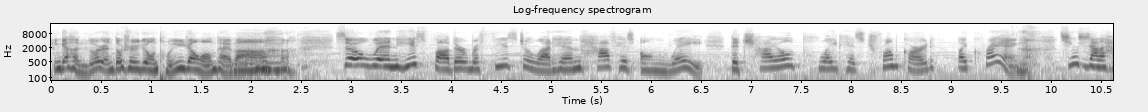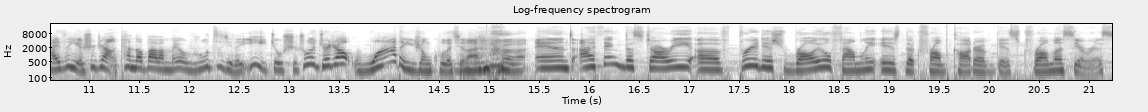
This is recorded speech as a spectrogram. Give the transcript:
应该很多人都是用同一张王牌吧？啊。So when his father refused to let him have his own way, the child played his trump card by crying. 亲戚家的孩子也是这样，看到爸爸没有如自己的意，就使出了绝招，哇的一声哭了起来。and I think the story of British royal family is the trump card of this drama series.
